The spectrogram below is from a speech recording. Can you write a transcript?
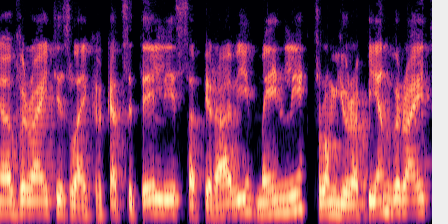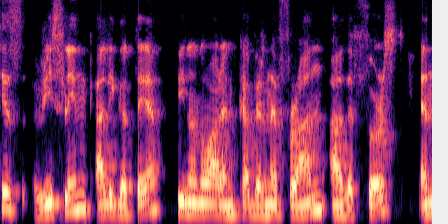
uh, varieties like Rkatsiteli, Saperavi mainly, from European varieties, Riesling, Aligoté, Pinot Noir and Cabernet Franc are the first first, and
